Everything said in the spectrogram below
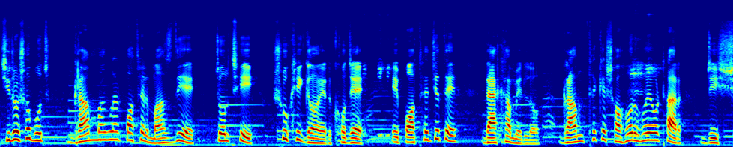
চিরসবুজ গ্রাম বাংলার পথের মাঝ দিয়ে চলছি সুখী গাঁয়ের খোঁজে। এই পথে যেতে দেখা মিলল গ্রাম থেকে শহর হয়ে ওঠার দৃশ্য।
